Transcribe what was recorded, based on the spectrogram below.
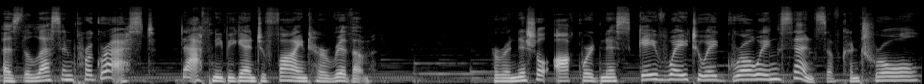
As the lesson progressed, Daphne began to find her rhythm. Her initial awkwardness gave way to a growing sense of control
